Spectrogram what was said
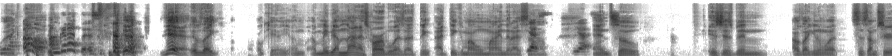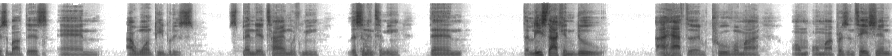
Like, like, oh, I'm good at this. yeah, yeah. It was like, okay, I'm, uh, maybe I'm not as horrible as I think. I think in my own mind that I sound. Yes. yes. And so it's just been. I was like, you know what? Since I'm serious about this, and I want people to s- spend their time with me, listening yeah. to me, then the least I can do I have to improve on my on on my presentation,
